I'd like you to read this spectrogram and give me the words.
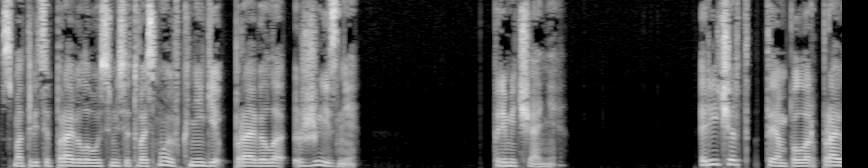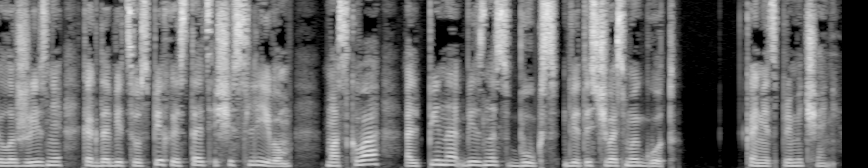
Смотрите правило 88 в книге «Правила жизни». Примечание. Ричард Темплер «Правила жизни. Как добиться успеха и стать счастливым». Москва. Альпина Бизнес Букс. 2008 год. Конец примечания.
